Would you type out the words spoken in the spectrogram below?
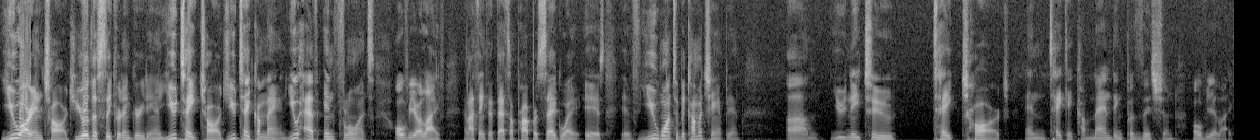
You are in charge. You're the secret ingredient. You take charge. You take command. You have influence over your life. And I think that that's a proper segue. Is if you want to become a champion, um, you need to take charge. and take a commanding position over your life.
